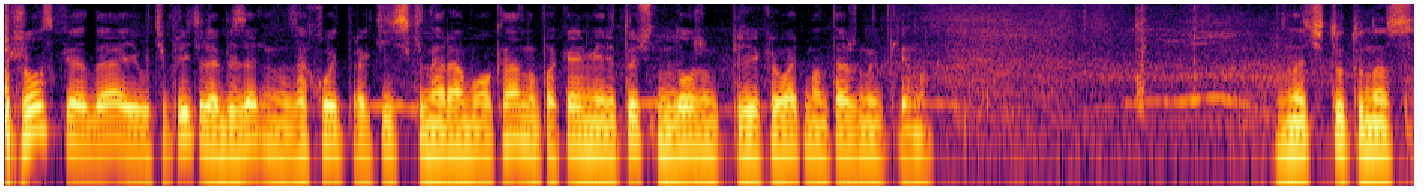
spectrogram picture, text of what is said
жесткая, да, и утеплитель обязательно заходит практически на раму окна, но, по крайней мере, точно должен перекрывать монтажную пену. Значит, тут у нас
